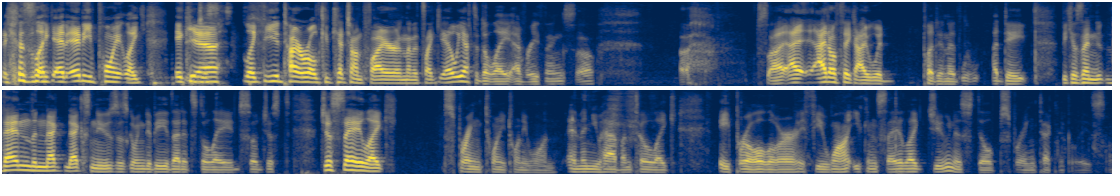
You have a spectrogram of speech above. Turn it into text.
Because like at any point, like it could Yeah. just like the entire world could catch on fire, and then it's like, yeah, we have to delay everything. So, uh, so I, I I don't think I would put in a, a date because then then the ne- next news is going to be that it's delayed. So just just say like spring 2021, and then you have until like April, or if you want, you can say like June is still spring technically. So.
